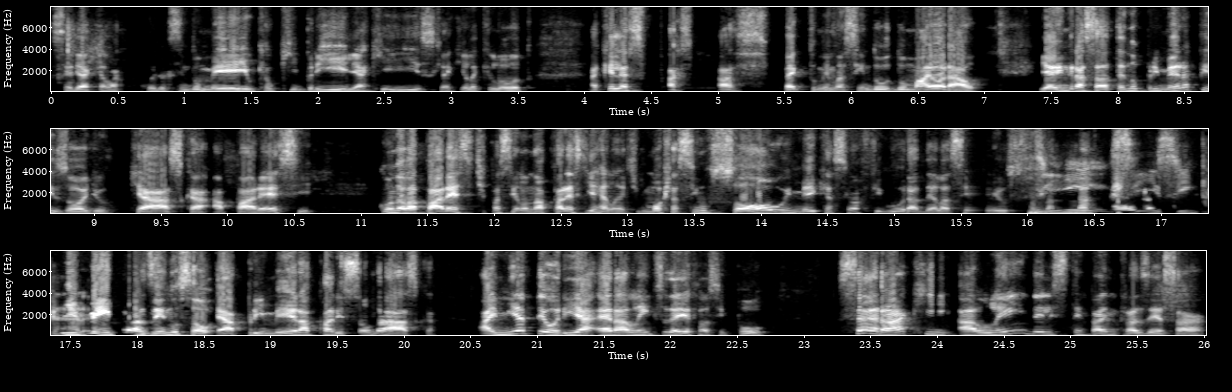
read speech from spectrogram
seria aquela coisa assim do meio, que é o que brilha, que isso, que aquilo, aquilo outro. Aquele as, as, aspecto mesmo assim do, do maioral. E aí engraçado, até no primeiro episódio que a Asca aparece, quando ela aparece, tipo assim, ela não aparece de relance, mostra assim o sol e meio que assim uma figura dela assim meio sim, na, sim, sim, cara. E vem trazendo o sol. É a primeira aparição da Asca. Aí minha teoria era além disso daí, eu falo assim, pô, será que além deles tentarem trazer essa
